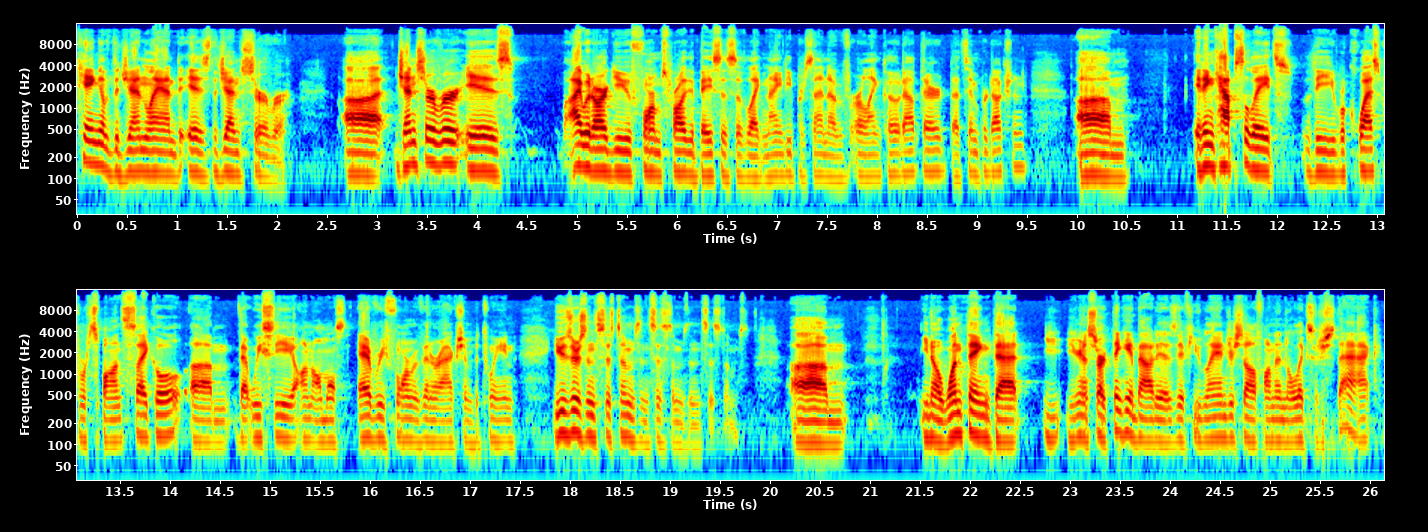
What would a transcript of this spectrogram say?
king of the gen land is the gen server. Uh, gen server is, I would argue, forms probably the basis of like 90% of Erlang code out there that's in production. Um, it encapsulates the request response cycle um, that we see on almost every form of interaction between users and systems and systems and systems. Um, you know, one thing that you're going to start thinking about is if you land yourself on an Elixir stack,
